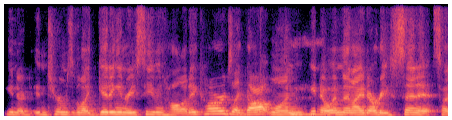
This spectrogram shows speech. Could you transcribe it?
you know, in terms of like getting and receiving holiday cards, I got one, you know, and then I'd already sent it. So I,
